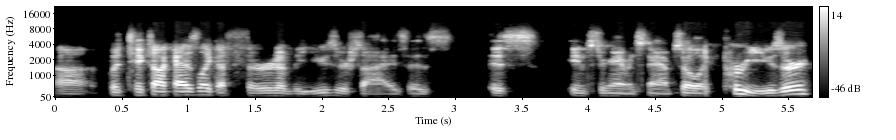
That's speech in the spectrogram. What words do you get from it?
uh, but tiktok has like a third of the user size as is instagram and snap. So like per user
